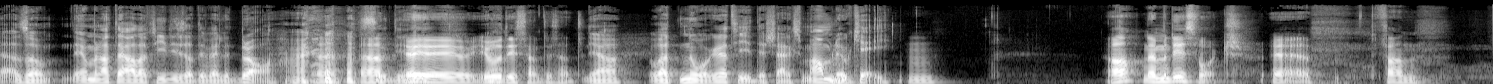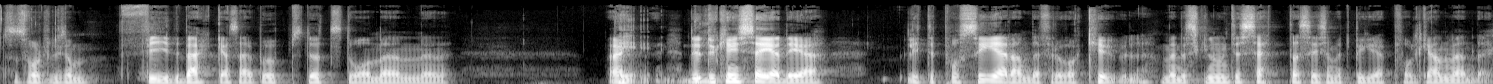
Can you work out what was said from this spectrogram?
alltså, jag menar att det är alla tiders att det är väldigt bra. Ja, ja. det- Jo, jo, jo, jo, det är sant, det är sant. Ja, och att några tiders är liksom, ja men det är okej. Ja, nej men det är svårt. Eh, fan, så svårt att liksom feedbacka så här på uppstuds då, men... Eh, nej, du, du kan ju säga det lite poserande för att vara kul, men det skulle nog inte sätta sig som ett begrepp folk använder.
